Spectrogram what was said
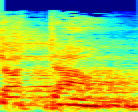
Shut down.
